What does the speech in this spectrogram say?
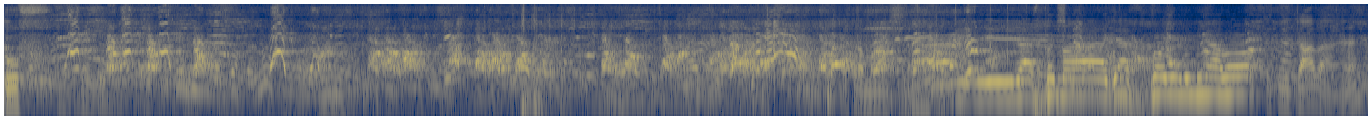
Uf. Otro más. Ay, lástima, ya estoy eliminado. Qué putada, ¿eh?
